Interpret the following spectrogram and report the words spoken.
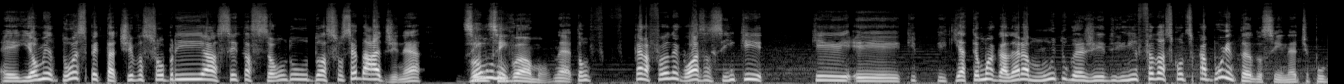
É, e aumentou a expectativa sobre a aceitação do, da sociedade, né? Sim, Vamos ou sim. não vamos, né? Então, cara, foi um negócio assim que que, que, que ia ter uma galera muito grande. E no final das contas acabou entrando assim, né? Tipo,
